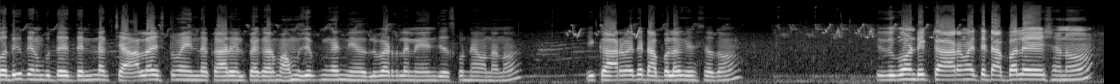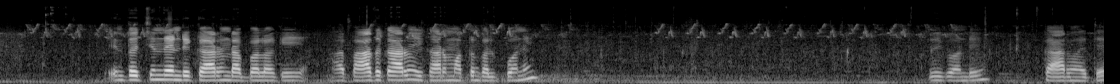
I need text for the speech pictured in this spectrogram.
కొద్దిగా తినబుద్ది అవుతుందండి నాకు చాలా ఇష్టమైంది ఆ కారం వెళ్ళిపోయే కారం. అమ్మ చెప్పింది కానీ నేను వదిలిపెడతలే నేను చేసుకుంటూనే ఉన్నాను. ఈ కారం అయితే డబ్బాలోకి వేసేద్దాం. ఇదిగోండి కారం అయితే డబ్బాలో వేసాను. ఇంత వచ్చిందండి కారం డబ్బాలోకి. ఆ పాత కారం ఈ కారం మొత్తం కలుపుకొని. ఇదిగోండి కారం అయితే.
